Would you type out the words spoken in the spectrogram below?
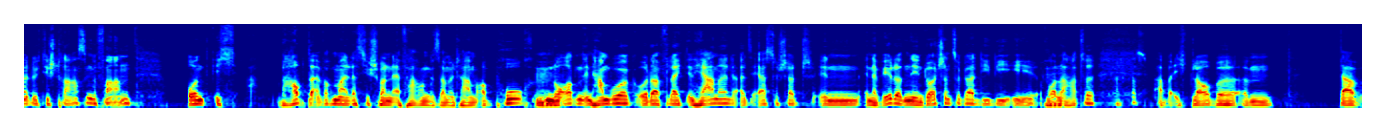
äh, durch die Straßen gefahren. Und ich behaupte einfach mal, dass die schon Erfahrung gesammelt haben. Ob hoch im Norden in Hamburg oder vielleicht in Herne als erste Stadt in NRW oder nee, in Deutschland sogar, die die E-Roller hatte. Ach, krass. Aber ich glaube, ähm, da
